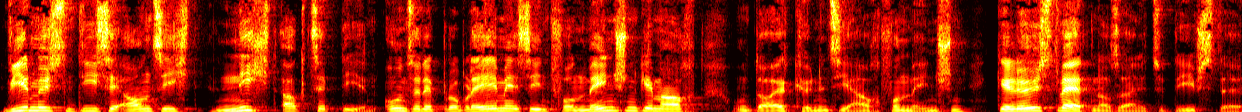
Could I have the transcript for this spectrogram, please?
Wir müssen diese Ansicht nicht akzeptieren. Unsere Probleme sind von Menschen gemacht und daher können sie auch von Menschen gelöst werden. Also eine zutiefst äh,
